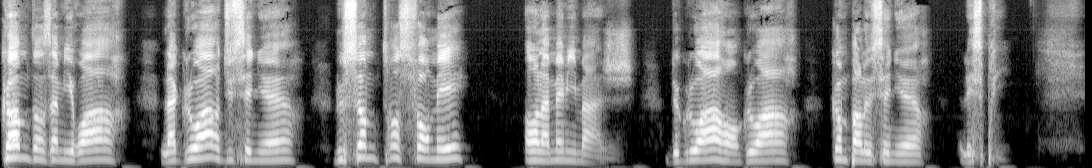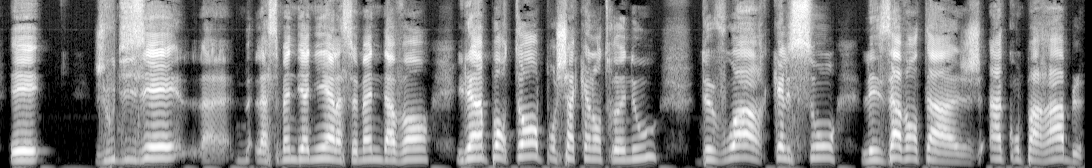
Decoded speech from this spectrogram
comme dans un miroir la gloire du Seigneur, nous sommes transformés en la même image, de gloire en gloire, comme par le Seigneur l'Esprit. Et je vous disais la, semaine dernière, la semaine d'avant, il est important pour chacun d'entre nous de voir quels sont les avantages incomparables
